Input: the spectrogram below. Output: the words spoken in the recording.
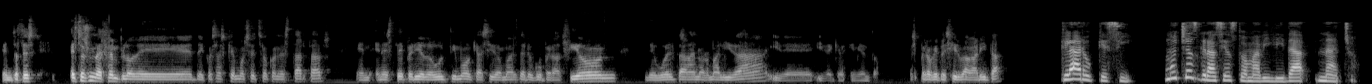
Entonces, esto es un ejemplo de, cosas que hemos hecho con startups en, este periodo último que ha sido más de recuperación, de vuelta a la normalidad y de, y de crecimiento. Espero que te sirva, Garita. Claro que sí. Muchas gracias tu amabilidad, Nacho.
